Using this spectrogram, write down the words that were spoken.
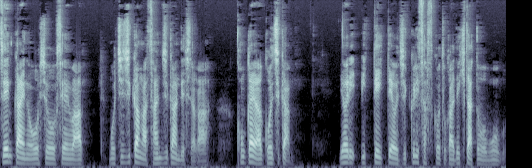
前回の王将戦は持ち時間が3時間でしたが、今回は5時間。より一手一手をじっくり指すことができたと思う。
